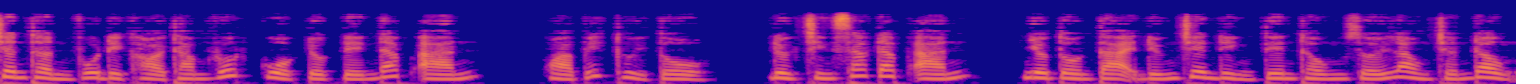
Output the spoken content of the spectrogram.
Chân thần vô địch hỏi thăm rốt cuộc được đến đáp án, Hòa Bích Thủy Tổ, được chính xác đáp án, nhiều tồn tại đứng trên đỉnh tiên thống giới lòng chấn động,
